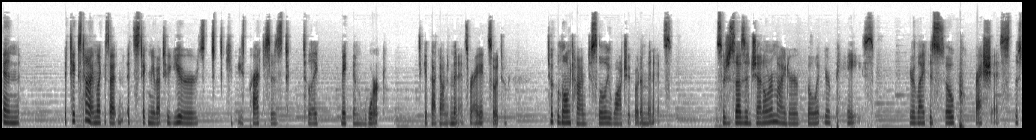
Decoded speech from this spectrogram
And it takes time. Like I said, it's taken me about two years to keep these practices to, to like make them work to get that down to minutes, right? So it took took a long time to slowly watch it go to minutes. So just as a gentle reminder, go at your pace. Your life is so precious. This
